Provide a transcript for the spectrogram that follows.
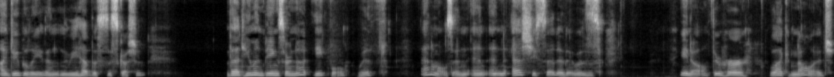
I do believe, and we had this discussion, that human beings are not equal with animals. And, and, and as she said it, it was, you know, through her lack of knowledge,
